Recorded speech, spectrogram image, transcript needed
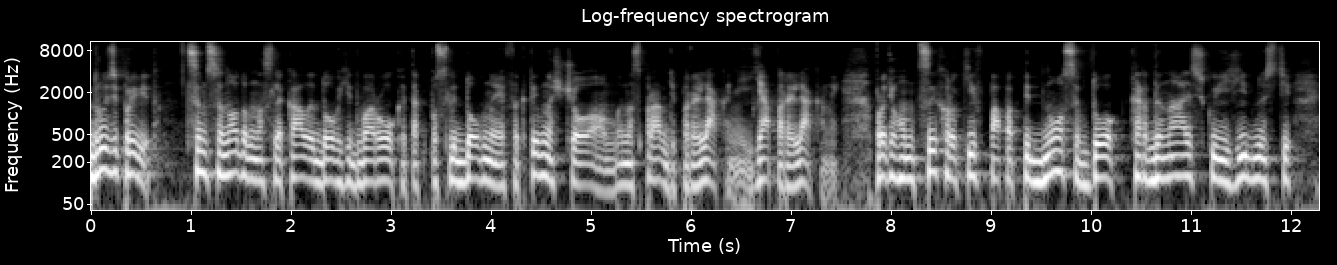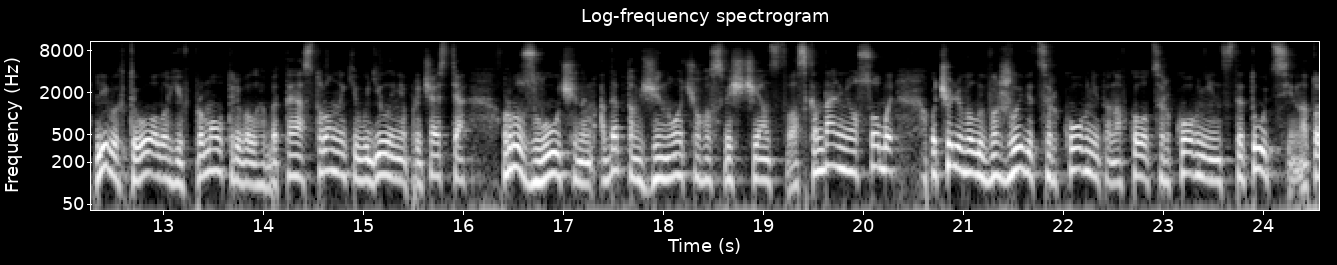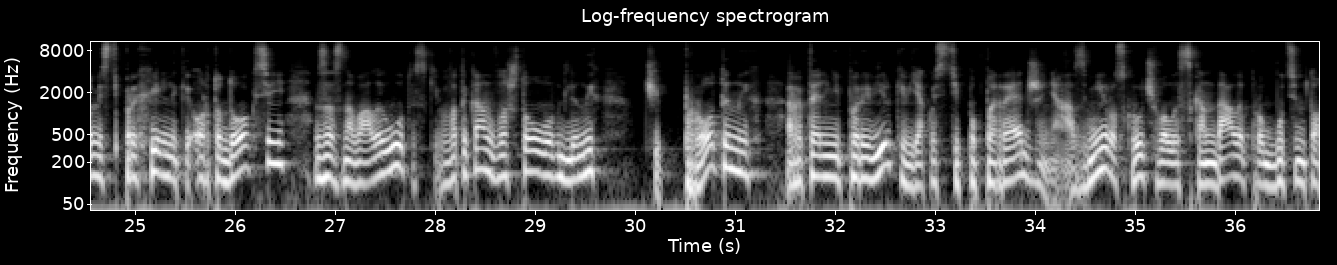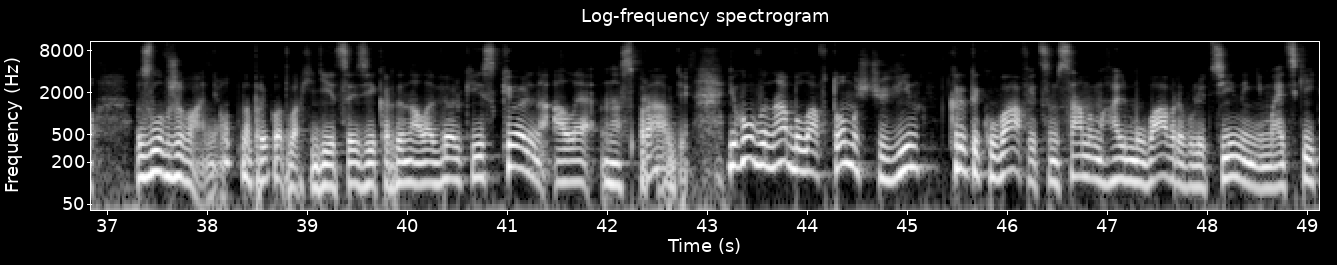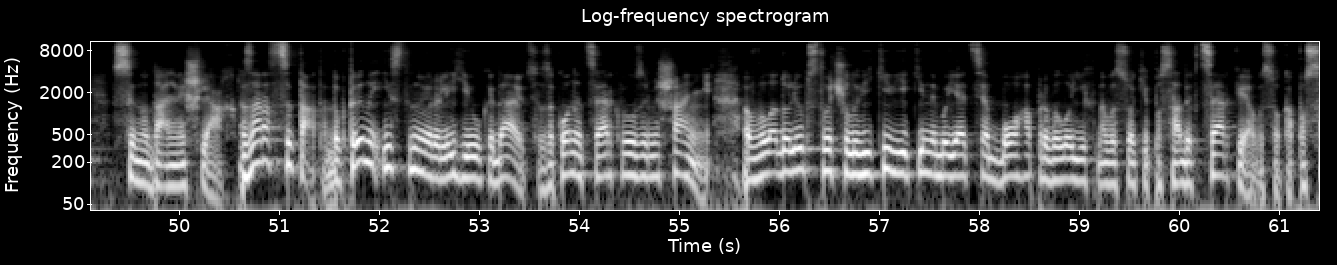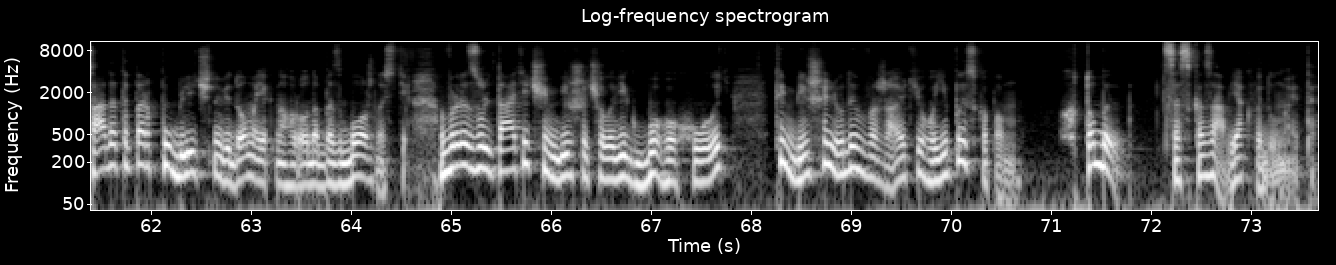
Друзі, привіт! Цим синодом нас лякали довгі два роки, так послідовно і ефективно, що ми насправді перелякані. Я переляканий. Протягом цих років папа підносив до кардинальської гідності лівих теологів, промоутерів ЛГБТ, сторонників уділення причастя розлученим, адептам жіночого священства. Скандальні особи очолювали важливі церковні та навколоцерковні інституції. Натомість прихильники ортодоксії зазнавали утисків. Ватикан влаштовував для них чи проти них ретельні перевірки в якості попередження, а ЗМІ розкручували скандали про буцімто зловживання. От, наприклад, в архідієцезії кардинала Вельки із Кьольна, але насправді його вина була в тому, що він критикував і цим самим гальмував революційний німецький синодальний шлях. Зараз цитата: доктрини істинної релігії укидаються, закони церкви у замішанні, владолюбство чоловіків, які не бояться Бога, привело їх на високі посади в церкві. А висока посада тепер публічно відома як нагорода безбожності. В результаті, чим більше чоловік богохулить, тим більше люди вважають його єпископом. Хто би це сказав, як ви думаєте?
